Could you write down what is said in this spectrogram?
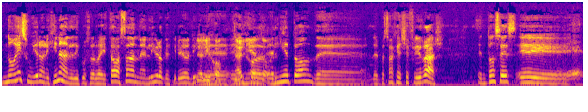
no es un guion original el discurso del rey, está basado en el libro que escribió el, El hijo, eh, el, el hijo- nieto. el nieto de- del personaje de Jeffrey Rush. Entonces, eh,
